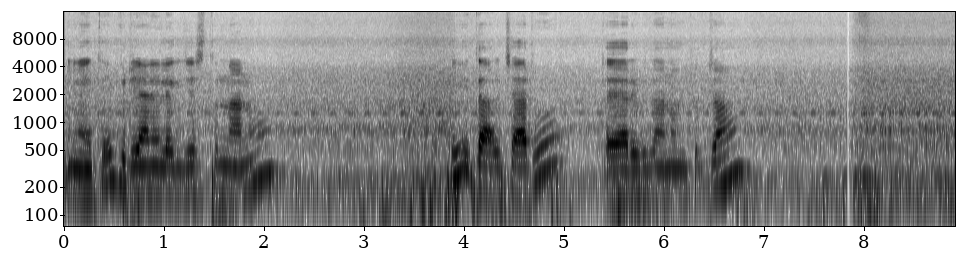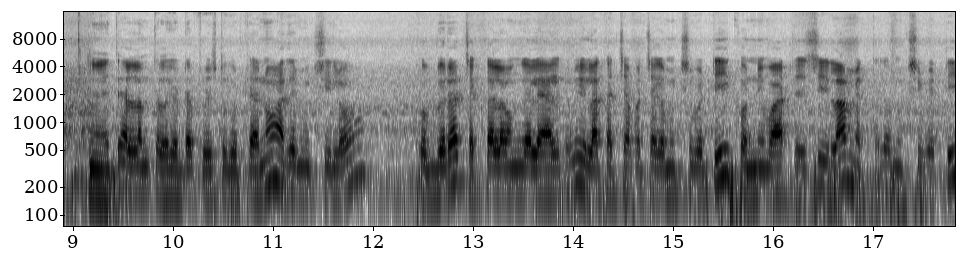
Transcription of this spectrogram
నేనైతే బిర్యానీలోకి చేస్తున్నాను. ఈ దాల్ చారు తయారీ విధానం చూద్దాం. నేనైతే అల్లం తెల్లగడ్డ పేస్ట్ కొట్టాను. అదే మిక్సీలో. కొబ్బరి చెక్క లవంగాలు యాలకులు ఇలా కచ్చా పచ్చగా మిక్సీ పెట్టి కొన్ని వాటర్ వేసి ఇలా మెత్తగా మిక్సీ పెట్టి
